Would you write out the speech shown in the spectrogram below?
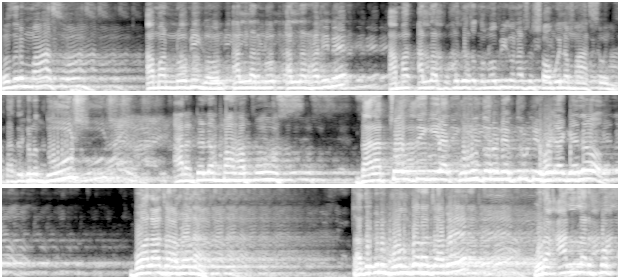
হুজুর, মাসুম আমার নবীগণ, আল্লাহর আল্লাহর হাবিবে, আমার আল্লাহর পক্ষ যত নবীগণ আছে, সব হইল মাসুম। তাদের কোনো দোষ আর একটা হলো মাহফুজ। যারা চলতে গিয়া কোনো ধরনের ত্রুটি হইয়া গেল, বলা যাবে না। তাদের কোনো ভুল ধরা যাবে? ওরা আল্লাহর পক্ষ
